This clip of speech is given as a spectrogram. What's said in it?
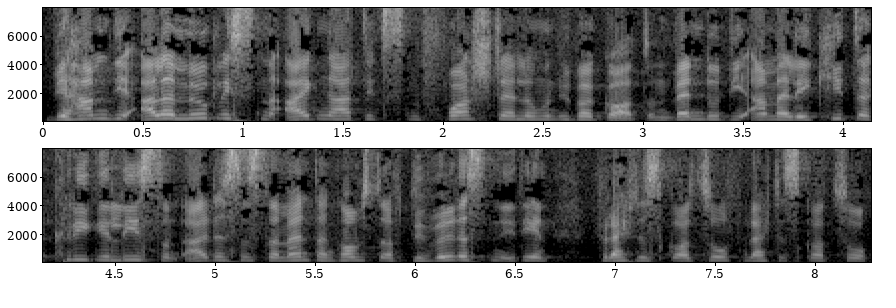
Wir haben die allermöglichsten, eigenartigsten Vorstellungen über Gott. Und wenn du die Amalekiter-Kriege liest und Altes Testament, dann kommst du auf die wildesten Ideen. Vielleicht ist Gott so, vielleicht ist Gott so.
